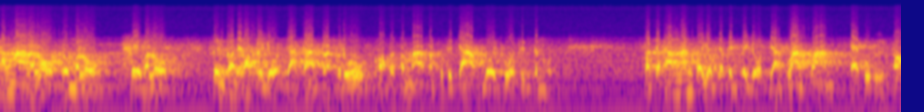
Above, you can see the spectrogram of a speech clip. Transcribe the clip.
ทั้งมาลโลกดมโลกเทวโลก ซึ่งก็ได้รับประโยชน์จากการตรัสรู้ของพระสัมมาสัมพุทธเจ้าโดยทั่วถึงกันหมด สัจธรรมนั้นก็ย่อมจะเป็นประโยชน์อย่างกว้างขวางแก่ผู้อื่นต่อ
